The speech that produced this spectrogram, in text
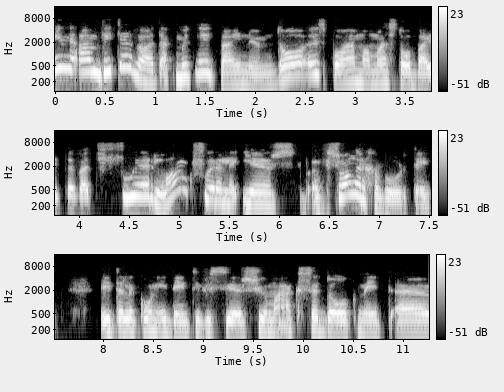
En um weet jy wat, ek moet net bynoem, daar is baie mammas daar buite wat voor lank voor hulle eers eh, swanger geword het, het hulle kon identifiseer, "Sjoe, maar ek sit dalk met 'n uh,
